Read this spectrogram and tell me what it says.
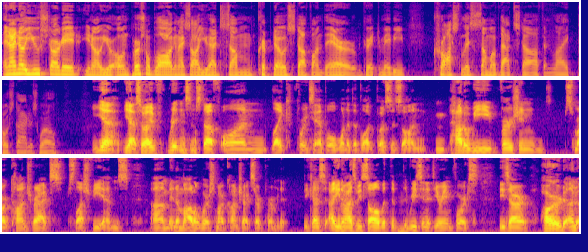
and I know you started, you know, your own personal blog, and I saw you had some crypto stuff on there. It would be great to maybe cross list some of that stuff and like post that as well. Yeah, yeah. So I've written some stuff on, like, for example, one of the blog posts is on how do we version smart contracts slash VMs um, in a model where smart contracts are permanent. Because uh, you know, as we saw with the, the, recent Ethereum forks, these are hard, un-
